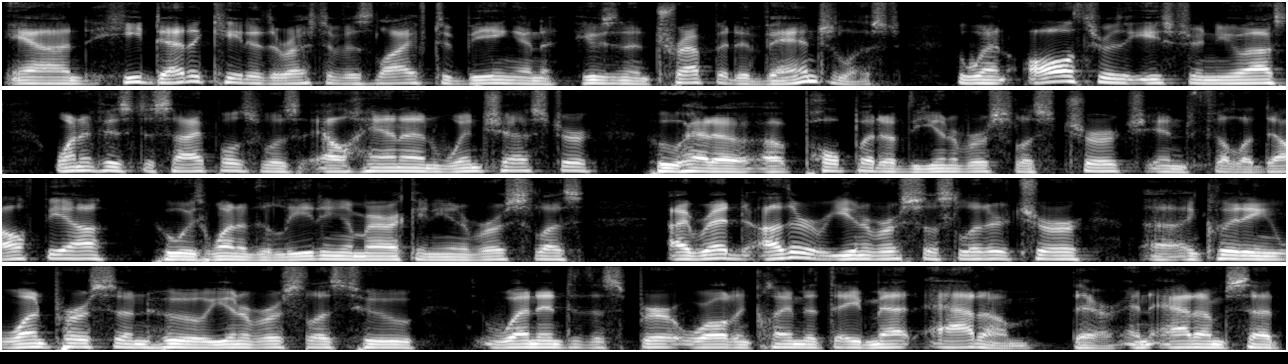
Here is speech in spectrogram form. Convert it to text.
And he dedicated the rest of his life to being an he was an intrepid evangelist who went all through the eastern US. One of his disciples was Elhanan Winchester, who had a, a pulpit of the Universalist Church in Philadelphia, who was one of the leading American Universalists. I read other Universalist literature, uh, including one person who, a Universalist, who went into the spirit world and claimed that they met Adam there. And Adam said,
